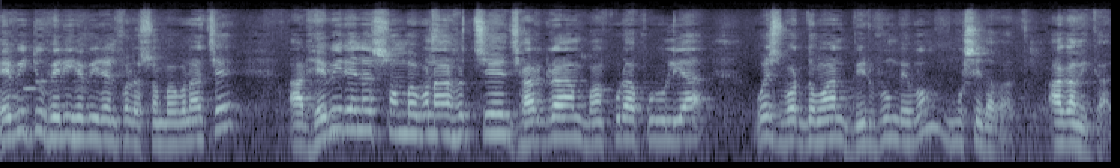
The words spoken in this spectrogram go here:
হেভি টু ভেরি হেভি রেনফলের সম্ভাবনা আছে। আর হেভি রেনের সম্ভাবনা হচ্ছে ঝাড়গ্রাম, বাঁকুড়া, পুরুলিয়া ওয়েস্ট বর্ধমান বীরভূম এবং মুর্শিদাবাদ আগামীকাল।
